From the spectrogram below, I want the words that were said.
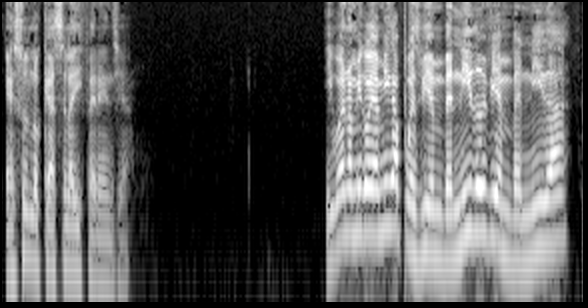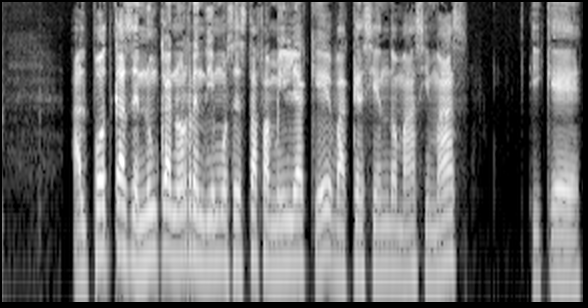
eso es lo que hace la diferencia. Y bueno, amigo y amiga, pues bienvenido y bienvenida al podcast de Nunca nos rendimos, esta familia que va creciendo más y más y que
